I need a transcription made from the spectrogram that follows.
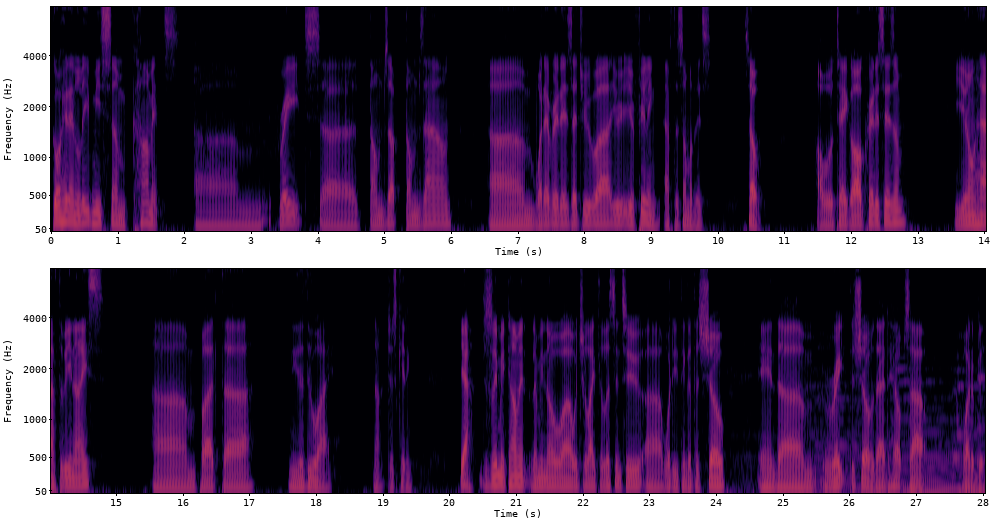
go ahead and leave me some comments um, rates, uh, thumbs up, thumbs down, um, whatever it is that you uh, you're, you're feeling after some of this. So I will take all criticism. You don't have to be nice, um, but uh, neither do I. No, just kidding. Yeah, just leave me a comment. Let me know uh, what you like to listen to. Uh, what do you think of the show? And um, rate the show. That helps out quite a bit.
